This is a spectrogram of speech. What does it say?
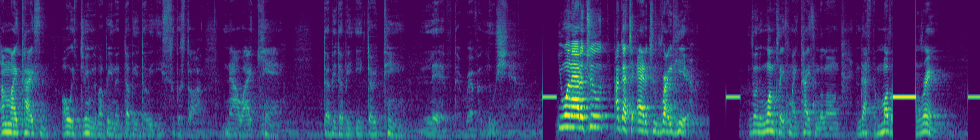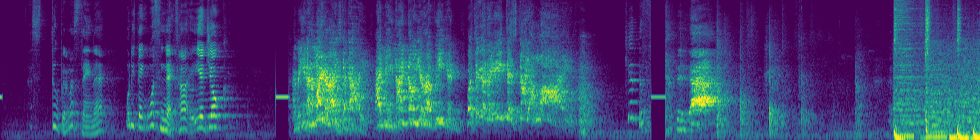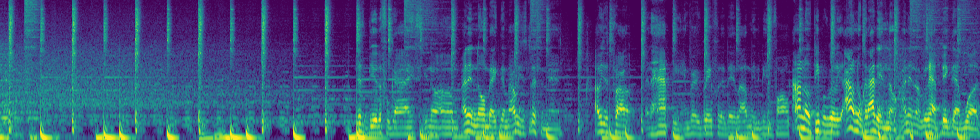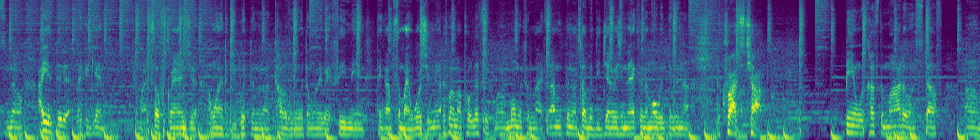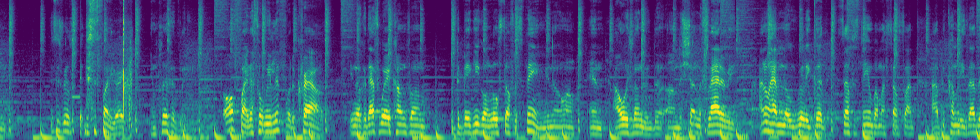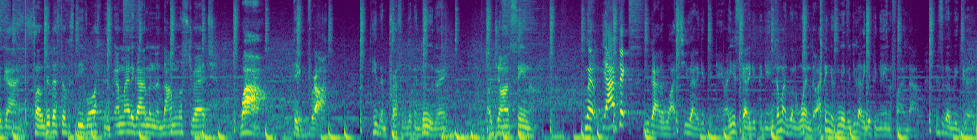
I'm Mike Tyson, always dreamed about being a WWE superstar. Now I can. WWE 13, live the revolution. You want attitude? I got your attitude right here. There's only one place Mike Tyson belongs, and that's the mother ring. That's stupid, I'm not saying that. What do you think, what's next, huh? Ear joke? I mean, you're gonna murderize the guy. I mean, I know you're a vegan, but you're gonna eat this guy alive. Get the f ah! Just beautiful guys. You know, um, I didn't know them back then, but I was just, listen, man. I was just proud and happy and very grateful that they allowed me to be involved. I don't know if people really, I don't know, because I didn't know. I didn't know really how big that was, you know. I just did it, like, again, for my self-grandeur. I wanted to be with them and on television with them when they see me and think I'm somebody worship me. That's one of my prolific uh, moments in life. And I'm been on top of D-Generation X and I'm always giving the, the crotch chop. Being with Custom Model and stuff, um, this is real This is funny, right? Implicitly. All fight, That's what we live for, the crowd. You know, because that's where it comes from the big ego and low self-esteem, you know. Um, and I always learned the, the, um, the shun the flattery. I don't have no really good self-esteem by myself, so I, I become these other guys. So I did that stuff with Steve Austin. I might have got him in the abdominal stretch. Wow, big Brock. He's an impressive looking dude, right? Or John Cena. Man, yeah, I think you gotta watch. You gotta get the game. Right? You just gotta get the game. Somebody's gonna win, though. I think it's me, but you gotta get the game to find out. This is gonna be good.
